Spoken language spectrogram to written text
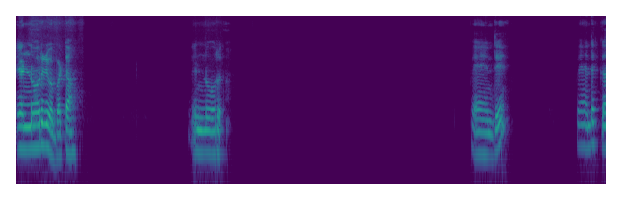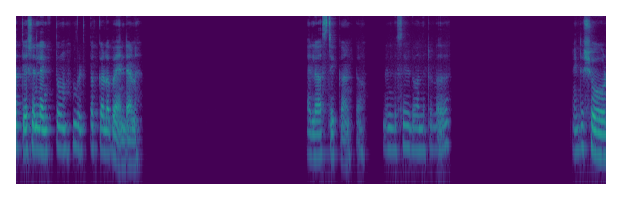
എണ്ണൂറ് രൂപ കേട്ടോ എണ്ണൂറ്. പാന്റ് പാന്റൊക്കെ അത്യാവശ്യം ലെങ്ത്തും വിടുത്തൊക്കെ ഉള്ള പാന്റാണ്. എലാസ്റ്റിക്കാണ് കേട്ടോ രണ്ട് സൈഡ് വന്നിട്ടുള്ളത്. അതിന്റെ ഷോൾ.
